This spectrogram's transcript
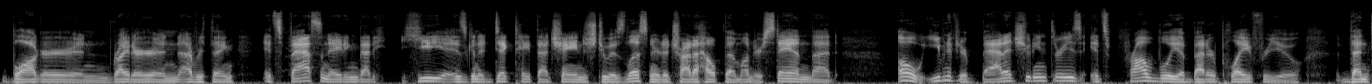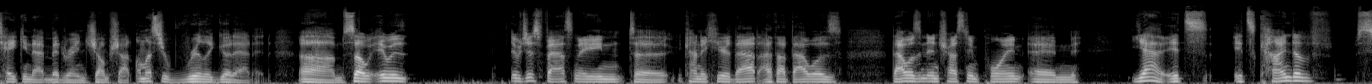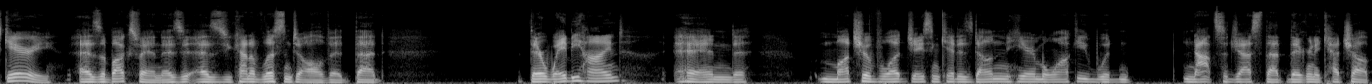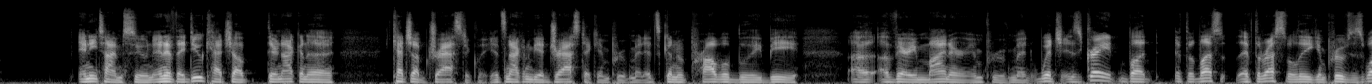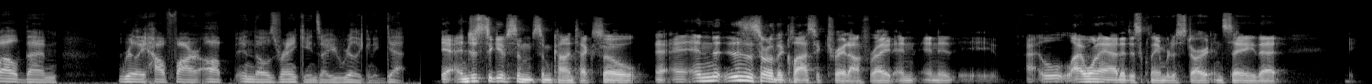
blogger and writer and everything, it's fascinating that he is going to dictate that change to his listener to try to help them understand that oh, even if you're bad at shooting threes, it's probably a better play for you than taking that mid-range jump shot unless you're really good at it. Um, so it was it was just fascinating to kind of hear that. I thought that was that was an interesting point and yeah, it's it's kind of scary as a Bucks fan as as you kind of listen to all of it that they're way behind and much of what Jason Kidd has done here in Milwaukee would not suggest that they're going to catch up anytime soon. And if they do catch up, they're not going to catch up drastically. It's not going to be a drastic improvement. It's going to probably be a, a, very minor improvement, which is great. But if the less if the rest of the league improves as well, then really how far up in those rankings are you really going to get? Yeah, and just to give some some context, so and this is sort of the classic trade off, right? And and it, it, I, I want to add a disclaimer to start and say that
